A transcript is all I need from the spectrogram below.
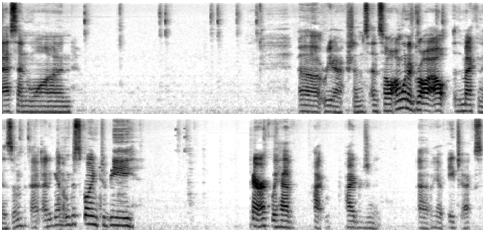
SN1 uh, reactions. And so I'm going to draw out the mechanism. And again, I'm just going to be generic. We have hydrogen uh, we have HX.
